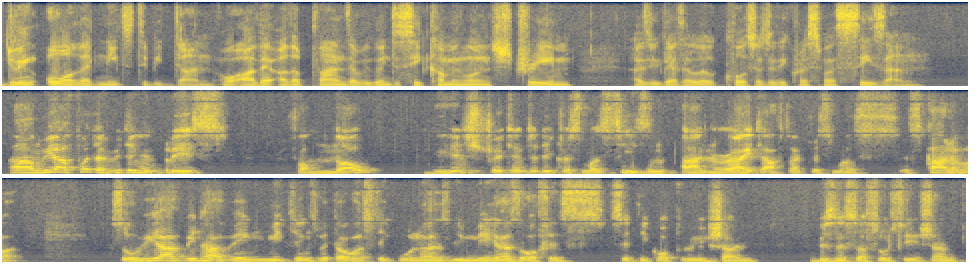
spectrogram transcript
doing all that needs to be done, or are there other plans that we're going to see coming on stream as we get a little closer to the Christmas season? Um, we have put everything in place from now, leading straight into the Christmas season, and right after Christmas is Carnival. So we have been having meetings with our stakeholders, the mayor's office, city corporation, business association,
